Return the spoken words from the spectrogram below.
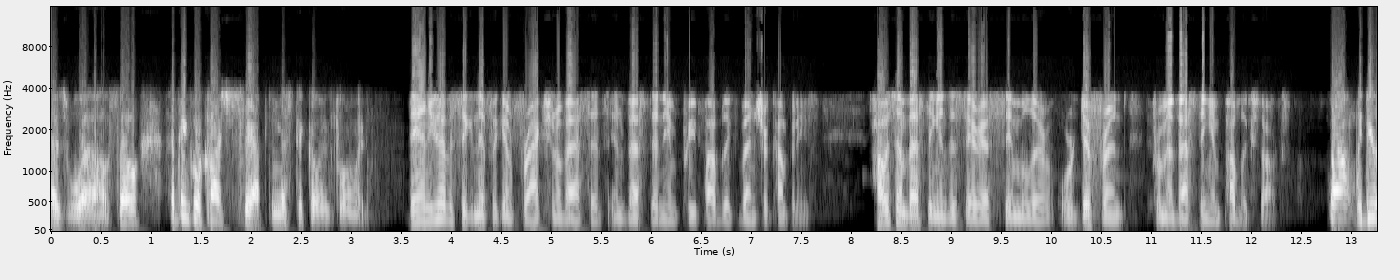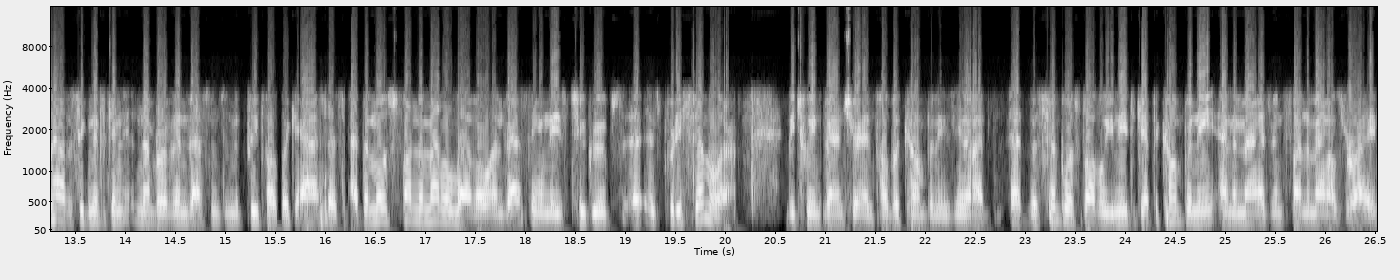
as well. So I think we're cautiously optimistic going forward. Dan, you have a significant fraction of assets invested in pre public venture companies. How is investing in this area similar or different from investing in public stocks? Well, we do have a significant number of investments in the pre-public assets. At the most fundamental level, investing in these two groups uh, is pretty similar between venture and public companies. You know, at, at the simplest level, you need to get the company and the management fundamentals right.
